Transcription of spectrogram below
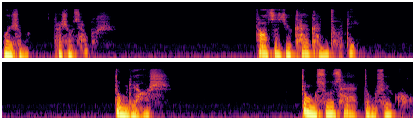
为什么？他秀才不是，他自己开垦土地，种粮食，种蔬菜，种水果，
